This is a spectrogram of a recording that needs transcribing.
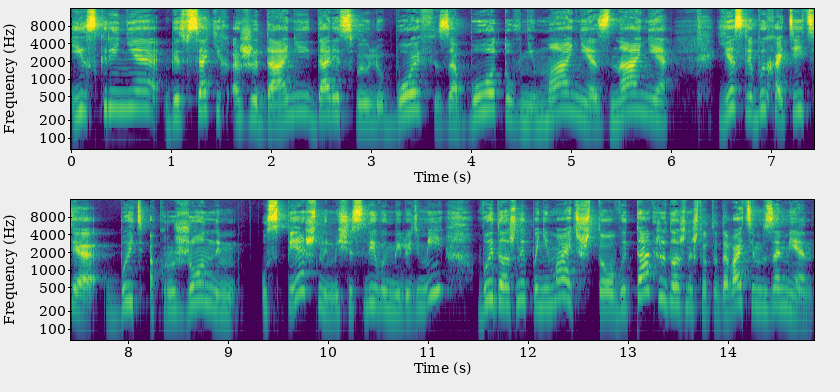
искренне, без всяких ожиданий, дарит свою любовь, заботу, внимание, знания. Если вы хотите быть окруженным успешными, счастливыми людьми, вы должны понимать, что вы также должны что-то давать им взамен.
